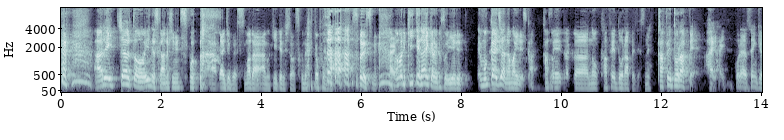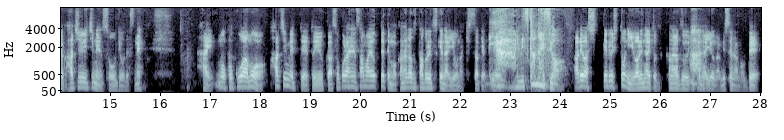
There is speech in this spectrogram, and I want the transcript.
あれ言っちゃうといいんですか？あの秘密スポット。あ大丈夫です。まだあの聞いてる人は少ないと思う。そうですね、はいあまり聞いてないからこそ言える。えもう一回じゃあ名前いいですか、カフェ坂のカフェドラペですね。カフェドラペ。はい。はい。これは1981年創業ですね。はい。もうここはもう初めてというか、そこら辺さまよってても必ずたどり着けないような喫茶店でいや、ー、見つかんないですよ。あれは知ってる人に言われないと必ず行けないような店なので、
